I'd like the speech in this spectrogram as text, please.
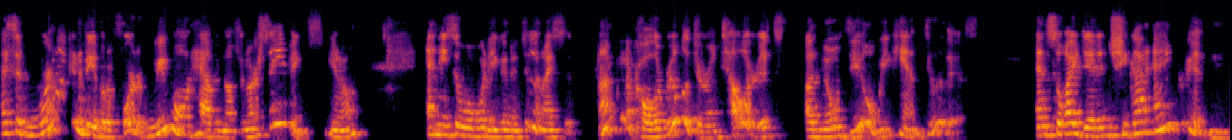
I said, we're not going to be able to afford it. We won't have enough in our savings, you know? And he said, well, what are you going to do? And I said, I'm going to call the realtor and tell her it's a no deal. We can't do this. And so I did, and she got angry at me.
